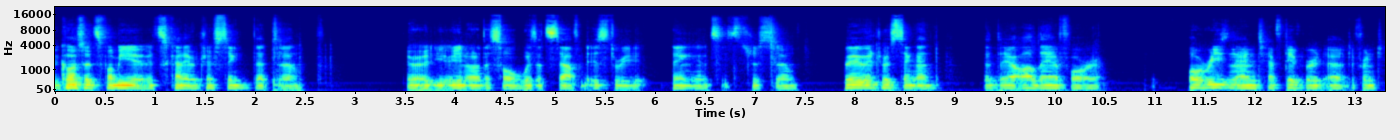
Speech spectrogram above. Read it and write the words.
because it's for me it's kind of interesting that uh, you, you know this whole wizard stuff and history thing. It's it's just um, very interesting and that they are all there for for a reason and have different uh, different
